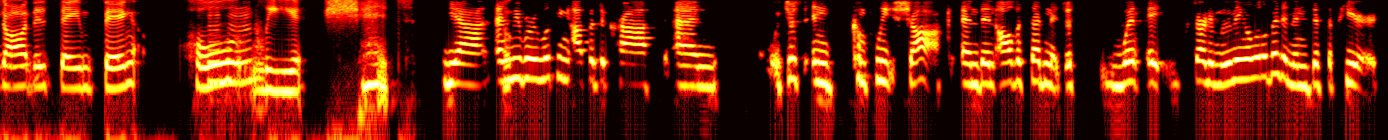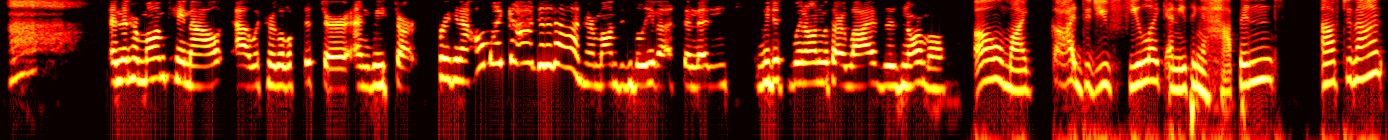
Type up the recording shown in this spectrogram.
saw the same thing. Holy shit. Yeah. And Oh. we were looking up at the craft and just in complete shock. And then all of a sudden it just went, it started moving a little bit and then disappeared. And then her mom came out uh, with her little sister and we start freaking out. Oh my God, da da da. And her mom didn't believe us. And then we just went on with our lives as normal. oh my God. Did you feel like anything happened after that?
